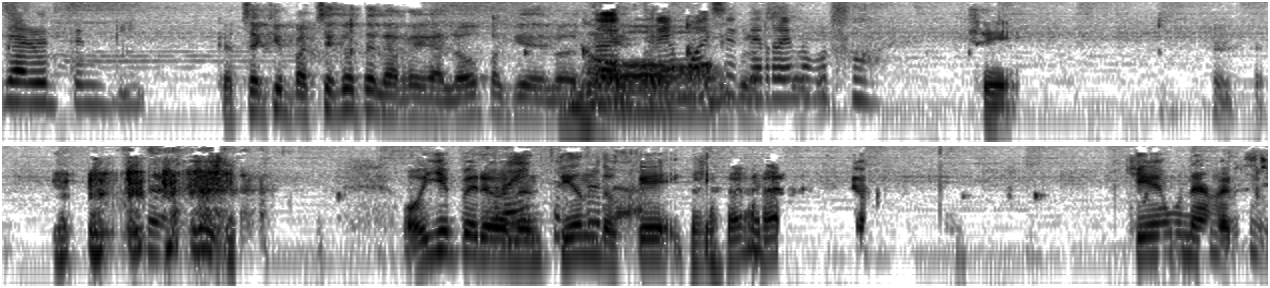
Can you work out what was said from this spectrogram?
Ya lo entendí. ¿Cachai que Pacheco te la regaló para que lo No, No. entremos a ese terreno, por favor. Sí. Oye, pero no entiendo qué. ¿Qué, qué una versión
